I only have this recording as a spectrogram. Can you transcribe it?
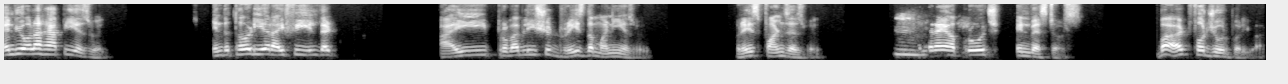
And we all are happy as well. In the third year, I feel that I probably should raise the money as well, raise funds as well. Mm. And then I approach investors, but for Jor Parivar.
